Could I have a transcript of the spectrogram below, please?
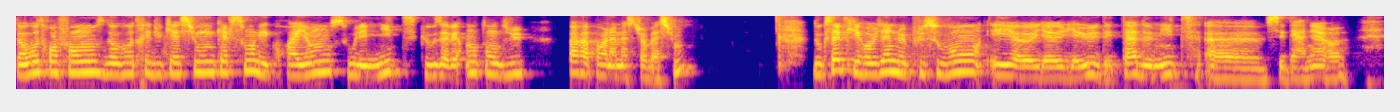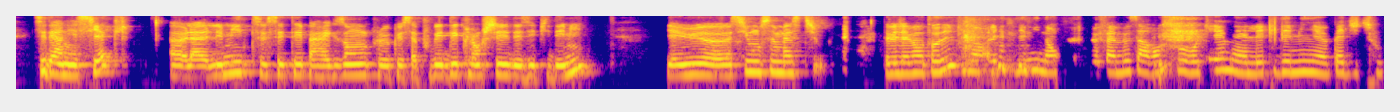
dans votre enfance, dans votre éducation, quelles sont les croyances ou les mythes que vous avez entendus par rapport à la masturbation? Donc celles qui reviennent le plus souvent, et euh, il y, a, y, a, eu des tas de mythes euh, ces dernières ces derniers siècles. Euh, les mythes, c'était par exemple que ça pouvait déclencher des épidémies. Il y a eu si on se masturbe T'avais jamais entendu? Non, l'épidémie, non. Le fameux ça rend sourd, ok, mais l'épidémie, euh, pas du tout.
